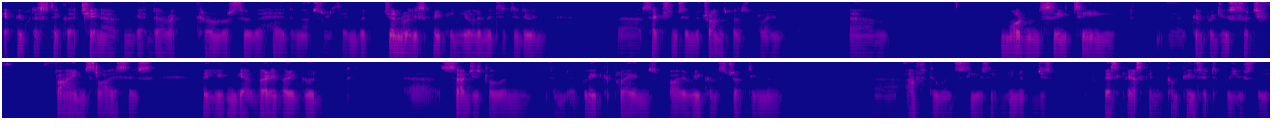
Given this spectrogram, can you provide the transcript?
get people to stick their chin out and get direct coronals through the head and that sort of thing. But generally speaking, you're limited to doing uh, sections in the transverse plane. Um, modern CT uh, can produce such fine slices that you can get very, very good uh, sagittal and, and oblique planes by reconstructing them uh, afterwards, using you know just basically asking the computer to produce the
